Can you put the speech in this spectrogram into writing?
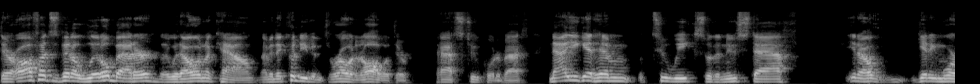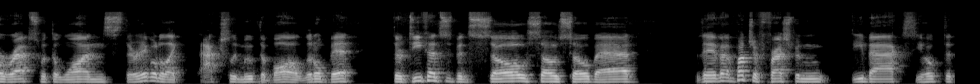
Their offense has been a little better with Owen McCown. I mean, they couldn't even throw it at all with their past two quarterbacks. Now you get him two weeks with a new staff, you know, getting more reps with the ones. They're able to like actually move the ball a little bit. Their defense has been so, so, so bad. They have a bunch of freshman D backs. You hope that,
